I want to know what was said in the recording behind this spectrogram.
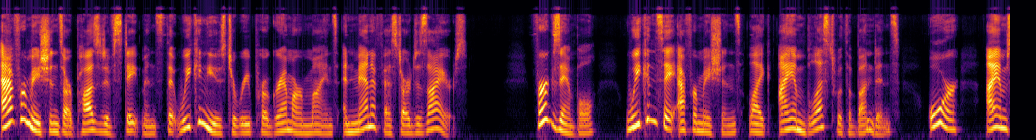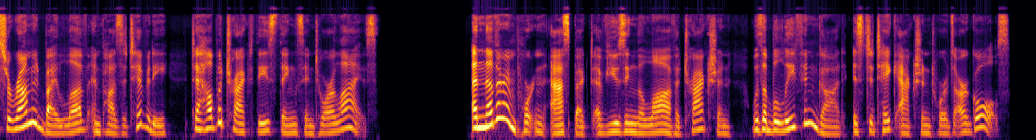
Affirmations are positive statements that we can use to reprogram our minds and manifest our desires. For example, we can say affirmations like, I am blessed with abundance, or I am surrounded by love and positivity to help attract these things into our lives. Another important aspect of using the law of attraction with a belief in God is to take action towards our goals.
